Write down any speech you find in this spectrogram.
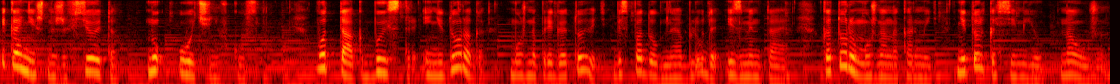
И, конечно же, все это, ну, очень вкусно. Вот так быстро и недорого можно приготовить бесподобное блюдо из ментая, которым можно накормить не только семью на ужин,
